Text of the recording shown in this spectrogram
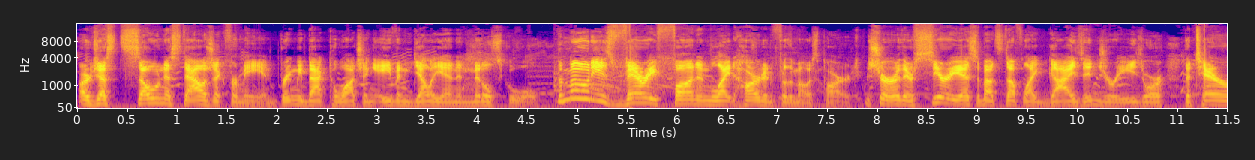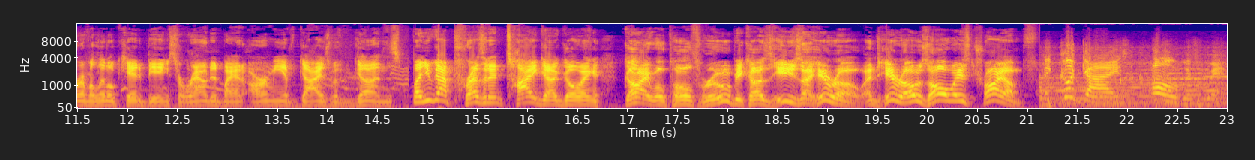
are just so nostalgic for me and bring me back to watching Evangelion in middle school. The mood is very fun and lighthearted for the most part. Sure, they're serious about stuff like Guy's injuries or the terror of a little kid being surrounded by an army of guys with guns, but you got President Taiga going, Guy will pull through because he's a hero, and heroes always triumph. The good guys always win,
